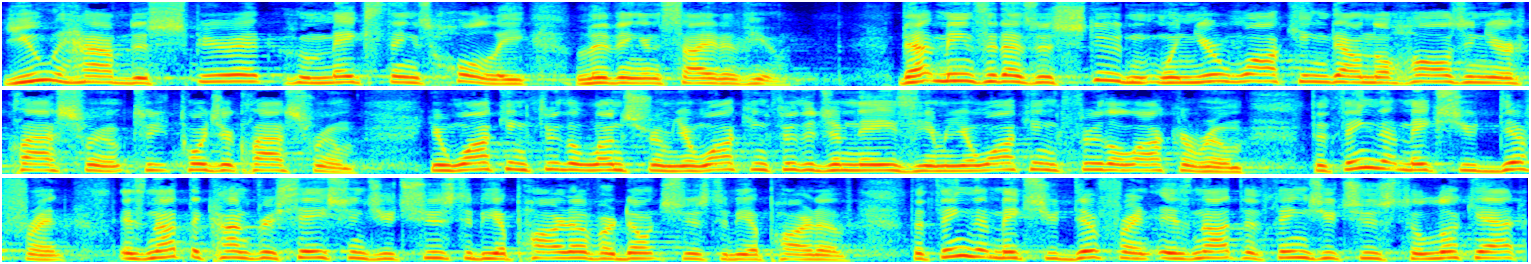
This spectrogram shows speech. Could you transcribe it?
you have the Spirit who makes things holy living inside of you. That means that as a student, when you're walking down the halls in your classroom, to, towards your classroom, you're walking through the lunchroom, you're walking through the gymnasium, you're walking through the locker room, the thing that makes you different is not the conversations you choose to be a part of or don't choose to be a part of. The thing that makes you different is not the things you choose to look at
